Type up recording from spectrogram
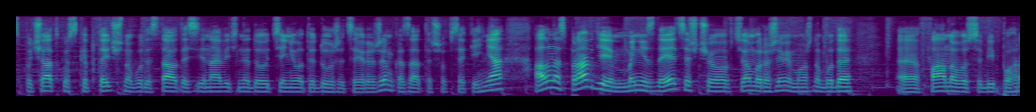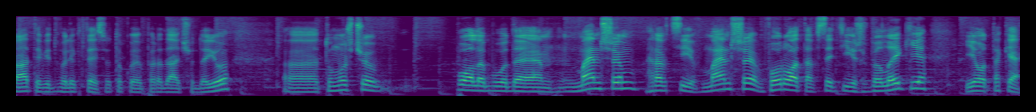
спочатку скептично буде ставитись і навіть недооцінювати дуже цей режим, казати, що все фігня. Але насправді мені здається, що в цьому режимі можна буде е, фаново собі пограти, відволіктись. Отаку передачу даю. Е, тому що поле буде меншим, гравців менше, ворота все ті ж великі. І от таке.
